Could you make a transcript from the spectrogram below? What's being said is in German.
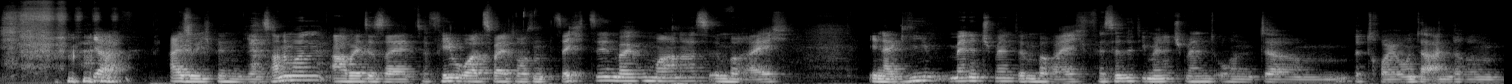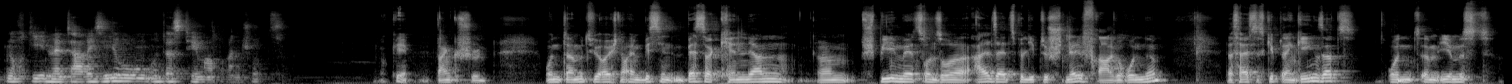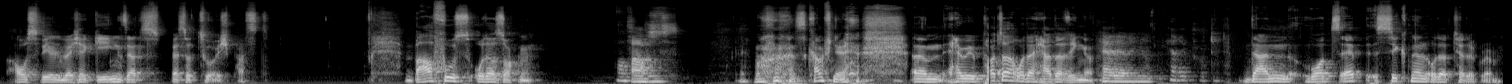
ja, also ich bin Jens Hannemann, arbeite seit Februar 2016 bei Humanas im Bereich Energiemanagement, im Bereich Facility Management und ähm, betreue unter anderem noch die Inventarisierung und das Thema Brandschutz. Okay, Dankeschön. Und damit wir euch noch ein bisschen besser kennenlernen, ähm, spielen wir jetzt unsere allseits beliebte Schnellfragerunde. Das heißt, es gibt einen Gegensatz und ähm, ihr müsst auswählen, welcher Gegensatz besser zu euch passt. Barfuß oder Socken? Barfuß. Das kam schnell. Ähm, Harry Potter oder Herr der Ringe? Herr der Ringe. Harry Potter. Dann WhatsApp, Signal oder Telegram?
